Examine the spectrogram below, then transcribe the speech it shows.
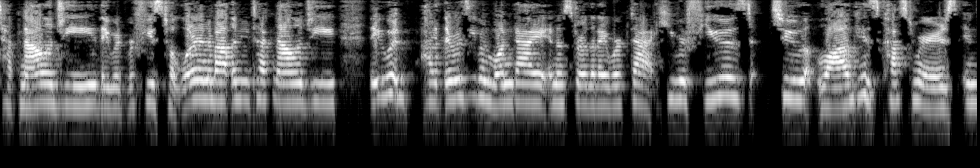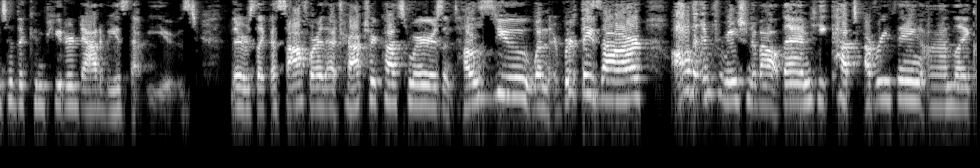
technology. They would refuse to learn about the new technology. They would, I, there was even one guy in a store that I worked at. He refused to log his customers into the computer database that we used. There's like a software that tracks your customers and tells you when their birthdays are, all the information about them. He kept everything on like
